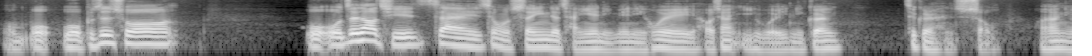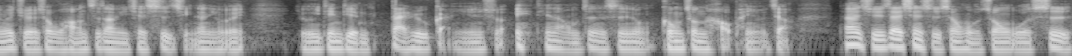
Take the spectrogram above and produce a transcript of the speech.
我我我不是说，我我知道，其实，在这种声音的产业里面，你会好像以为你跟这个人很熟，好像你会觉得说，我好像知道一些事情，那你会有一点点代入感，因为说，哎，天哪，我们真的是那种公众的好朋友这样。但，其实，在现实生活中，我是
